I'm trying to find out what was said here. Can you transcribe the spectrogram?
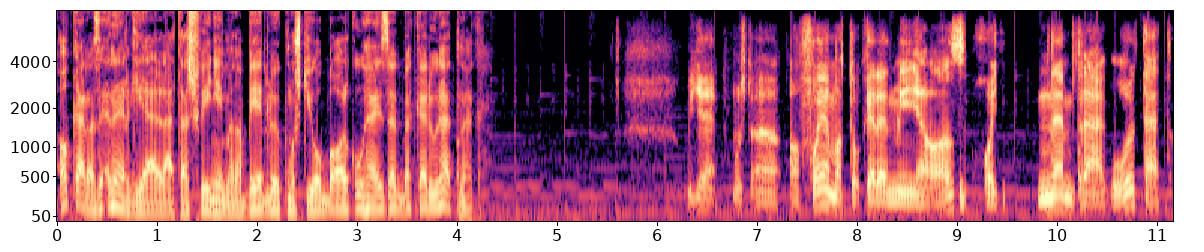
Akár az energiaellátás fényében a bérlők most jobb alkuhelyzetbe kerülhetnek? Ugye most a, a folyamatok eredménye az, hogy nem drágul, tehát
